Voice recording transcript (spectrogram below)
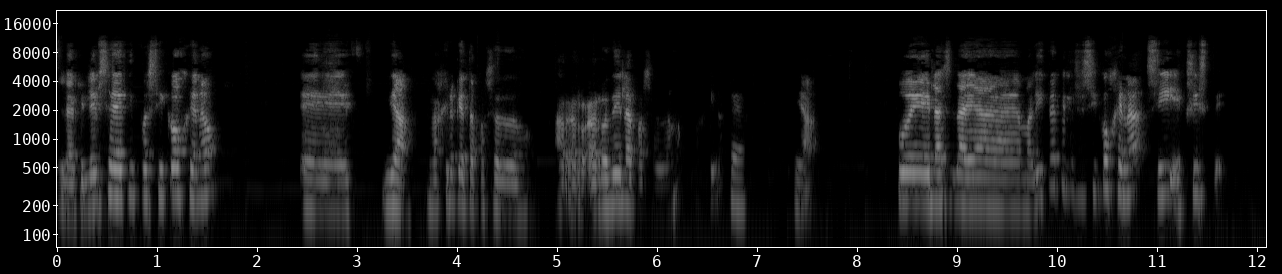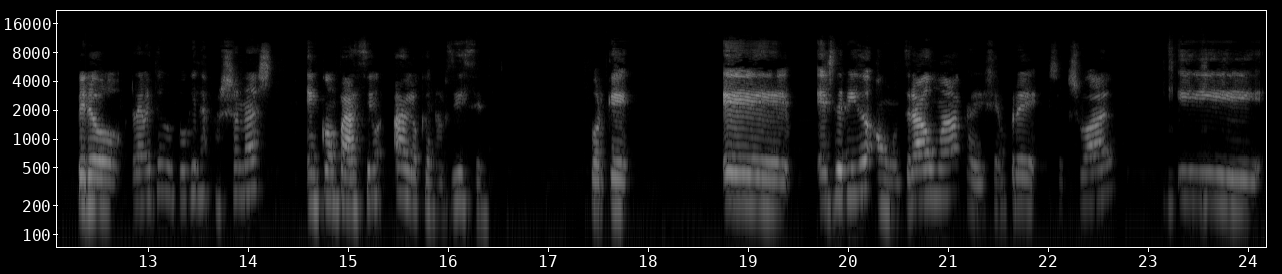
La epilepsia de tipo psicógeno, eh, ya, imagino que te ha pasado, a, a Rodi le ha pasado, ¿no? Imagino. Sí. Ya. Pues la, la maldita epilepsia psicógena sí existe, pero realmente muy poquitas personas en comparación a lo que nos dicen. Porque eh, es debido a un trauma, casi siempre sexual, y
